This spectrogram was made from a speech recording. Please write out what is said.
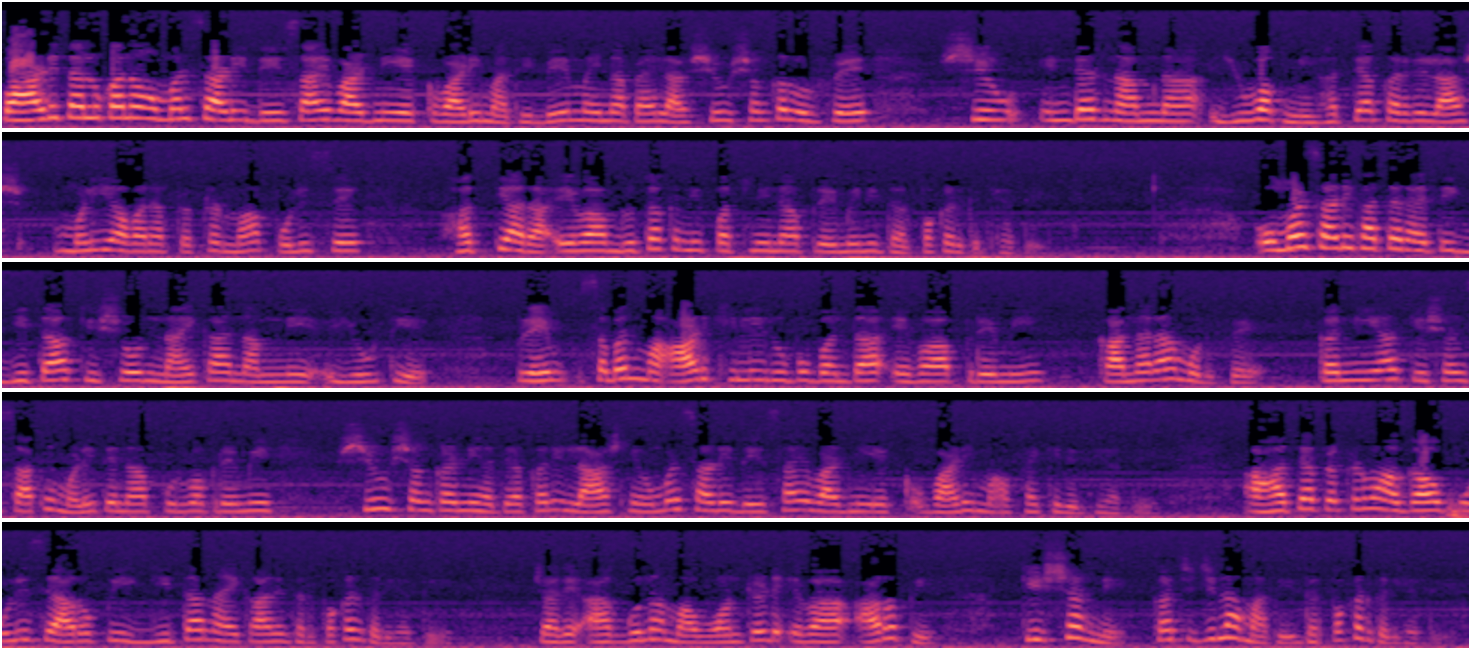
પહાડી તાલુકાના ઉમરસાડી દેસાઈ વાડની એક વાડીમાંથી બે મહિના પહેલા શિવશંકર ઉર્ફે શિવ ઇન્ડર નામના યુવકની હત્યા કરેલી લાશ મળી આવવાના પ્રકરણમાં પોલીસે હત્યારા એવા મૃતકની પત્નીના પ્રેમીની ધરપકડ કરી હતી. ઉમરસાડી ખાતે રહેતી ગીતા કિશોર નાયકા નામની યુવતીએ પ્રેમ સંબંધમાં આડખીલી રૂપ બનતા એવા પ્રેમી કાનારામ ઉર્ફે કન્યા કિશન સાથે મળી તેના પૂર્વ પ્રેમી શિવશંકરની હત્યા કરી લાશને ઉમરસાડી દેસાઈ વાડની એક વાડીમાં ફેંકી દીધી હતી. આ હત્યા પ્રકરણમાં અગાઉ પોલીસે આરોપી ગીતા નાયકાની ધરપકડ કરી હતી, જ્યારે આ ગુનામાં વોન્ટેડ એવા આરોપી કિશનને કચ્છ જિલ્લામાંથી ધરપકડ કરી હતી.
